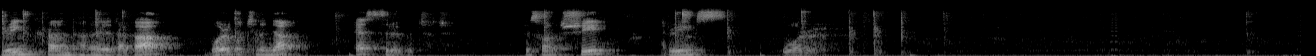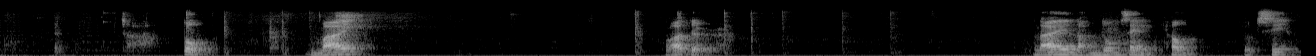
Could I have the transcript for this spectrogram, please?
drink라는 단어에다가 뭘 붙이느냐? s를 붙여줘요. 그래서 she drinks water. 또 my brother 나의 남동생, 형 역시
